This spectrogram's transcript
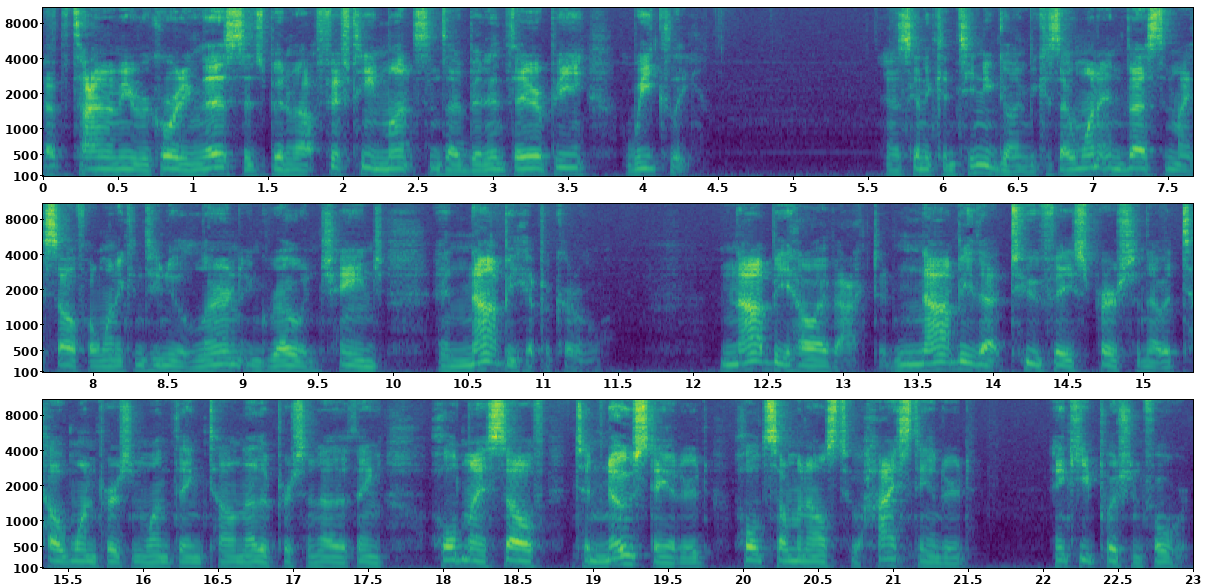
At the time of me recording this, it's been about 15 months since I've been in therapy weekly. And it's going to continue going because I want to invest in myself. I want to continue to learn and grow and change and not be hypocritical. Not be how I've acted. Not be that two faced person that would tell one person one thing, tell another person another thing, hold myself to no standard, hold someone else to a high standard, and keep pushing forward.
